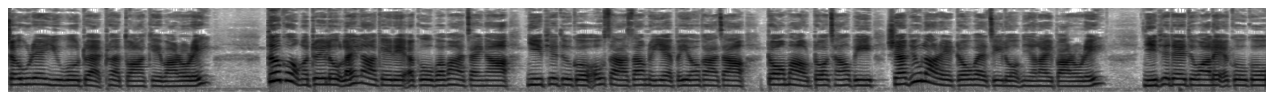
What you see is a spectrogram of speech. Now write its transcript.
တဦးတဲ့ယူဖို့အတွက်ထွက်သွားခဲ့ပါတော့တယ်။သူ့ကိုမတွေးလို့လိုက်လာခဲ့တဲ့အကိုဘဘကျိုင်းကညီဖြစ်သူကိုဥစ္စာဆောင်တွေရဲ့ပယောဂကြောင့်တောမောက်တောချောင်းပြီးရံပြူလာတဲ့တောဝက်ကြီးလို့မြင်လိုက်ပါတော့တယ်။ ညီဖြစ်တဲ့သူကလည်းအကိုကို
